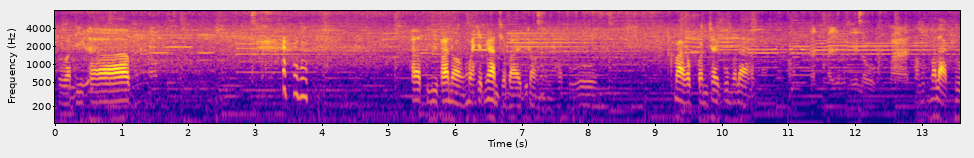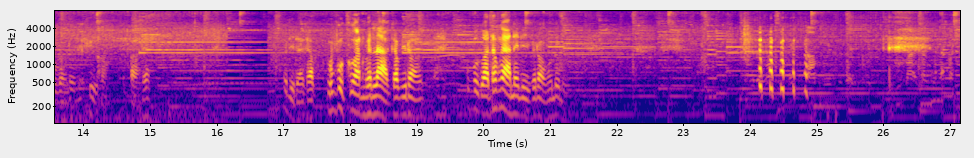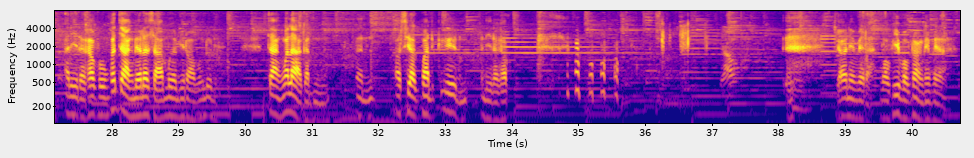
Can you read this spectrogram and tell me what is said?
สวัสดีครับพาตีพาน้องมาเฮ็ดงานสบายพี่น้องครับผมมากับคนชัยภูมิมาลาครับไปวันนี้เรามาเอามาหลากดูบางตรงนี้คือของต่อได้อก็ ดีนะครับ อุปกรณ์เป็นหลากครับพี่น้อง อุปกรณ์ทำงานได้ดีพี่น้องมาดูดิตามมือไปได้กันนะครับอันนี้นะครับ ผมเขาจ้างเดือนละสามหมื่นพี่น้องมาดูดิจ้างมาหลากกันอันเอาเสือกมัดขึ้นอันนี้นะครับเดี๋ยวเดี๋ยวเนี่ยไม่ละบอกพี่บอกน้องเนี่ยไม่ละ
